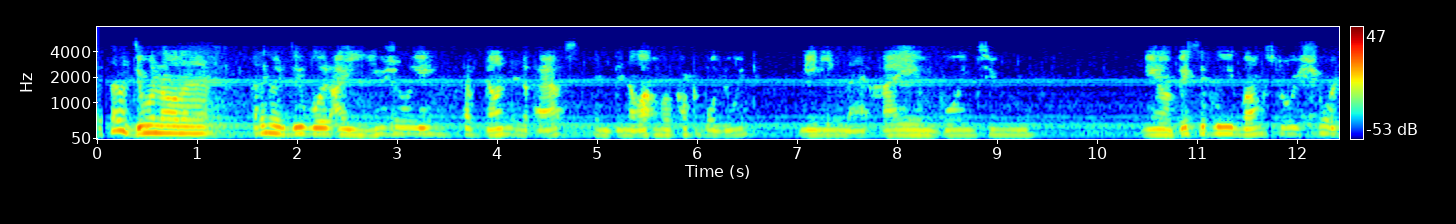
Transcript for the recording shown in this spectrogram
Instead of doing all that, I think I'm to do what I usually have done in the past and been a lot more comfortable doing. Meaning that I am going to, you know, basically, long story short,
